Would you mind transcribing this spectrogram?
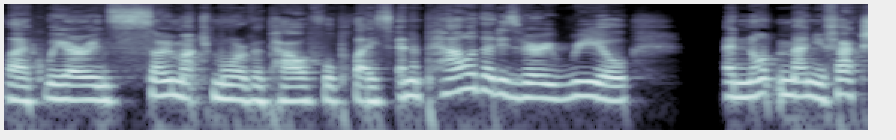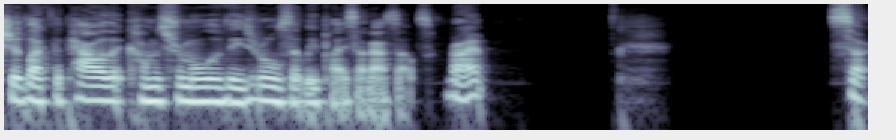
like we are in so much more of a powerful place and a power that is very real and not manufactured like the power that comes from all of these rules that we place on ourselves, right? So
